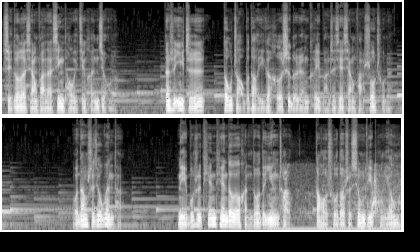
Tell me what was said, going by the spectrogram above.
许多的想法在心头已经很久了，但是一直都找不到一个合适的人可以把这些想法说出来。”我当时就问他：“你不是天天都有很多的应酬，到处都是兄弟朋友吗？”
